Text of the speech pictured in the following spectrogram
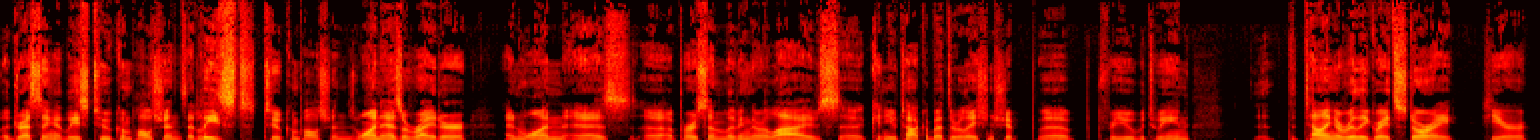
addressing at least two compulsions, at least two compulsions. One as a writer, and one as uh, a person living their lives. Uh, can you talk about the relationship uh, for you between the, telling a really great story here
